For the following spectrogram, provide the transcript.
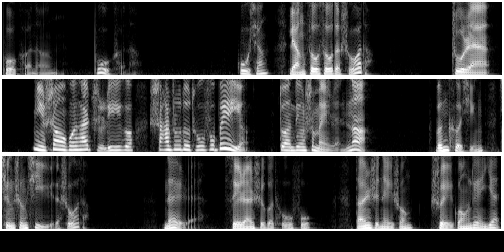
不可能，不可能！故乡凉飕飕的说道：“主人，你上回还指了一个杀猪的屠夫背影，断定是美人呢。”温客行轻声细语的说道：“那人虽然是个屠夫，单是那双水光潋滟、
